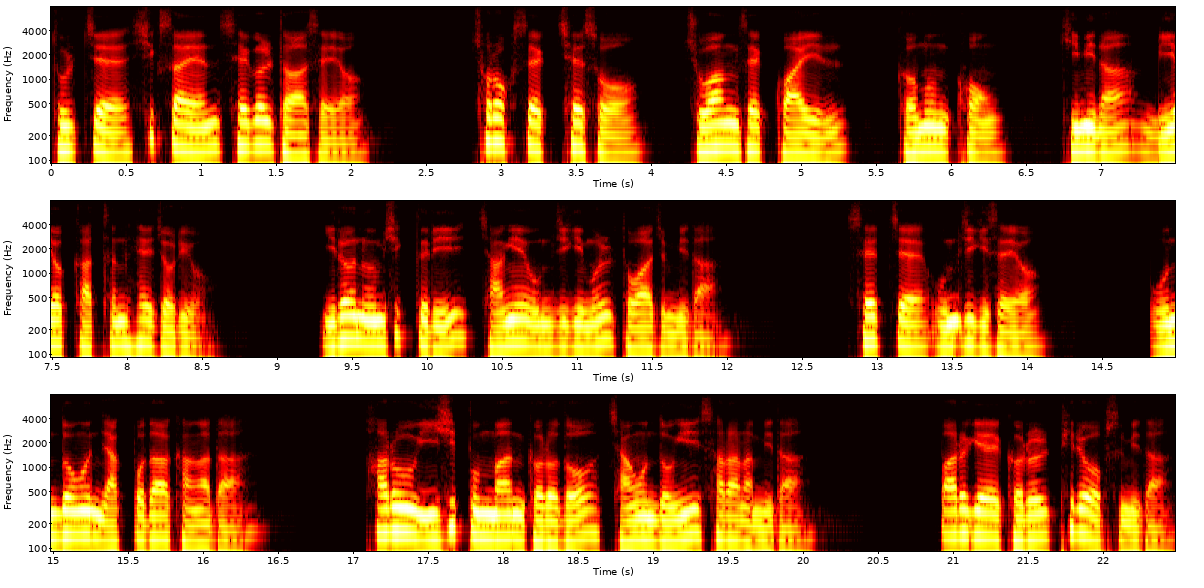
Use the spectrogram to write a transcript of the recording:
둘째, 식사엔 색을 더하세요. 초록색 채소, 주황색 과일, 검은 콩, 김이나 미역 같은 해조류. 이런 음식들이 장의 움직임을 도와줍니다. 셋째, 움직이세요. 운동은 약보다 강하다. 하루 20분만 걸어도 장 운동이 살아납니다. 빠르게 걸을 필요 없습니다.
